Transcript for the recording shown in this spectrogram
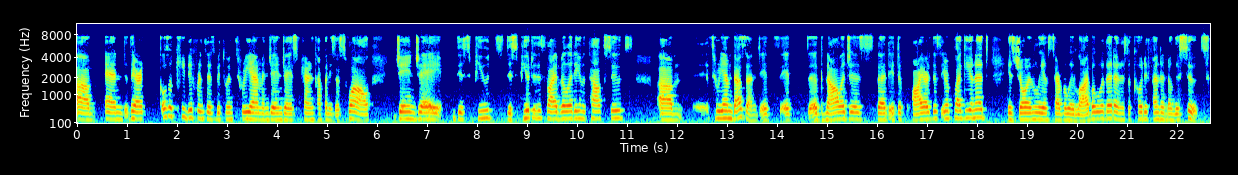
Um, and there are also key differences between 3M and J&J's parent companies as well. J&J disputes disputed its liability in the talc suits. Um, 3M doesn't. It's it acknowledges that it acquired this earplug unit, is jointly and severally liable with it, and is a co-defendant on the suits.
